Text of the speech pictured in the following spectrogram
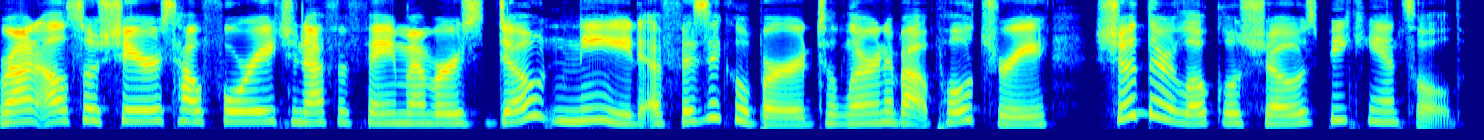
Ron also shares how 4 H and FFA members don't need a physical bird to learn about poultry should their local shows be canceled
